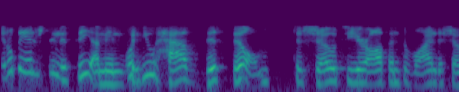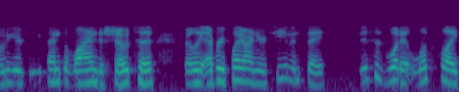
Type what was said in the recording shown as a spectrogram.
it'll be interesting to see. I mean, when you have this film to show to your offensive line, to show to your defensive line, to show to really every player on your team and say, this is what it looks like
